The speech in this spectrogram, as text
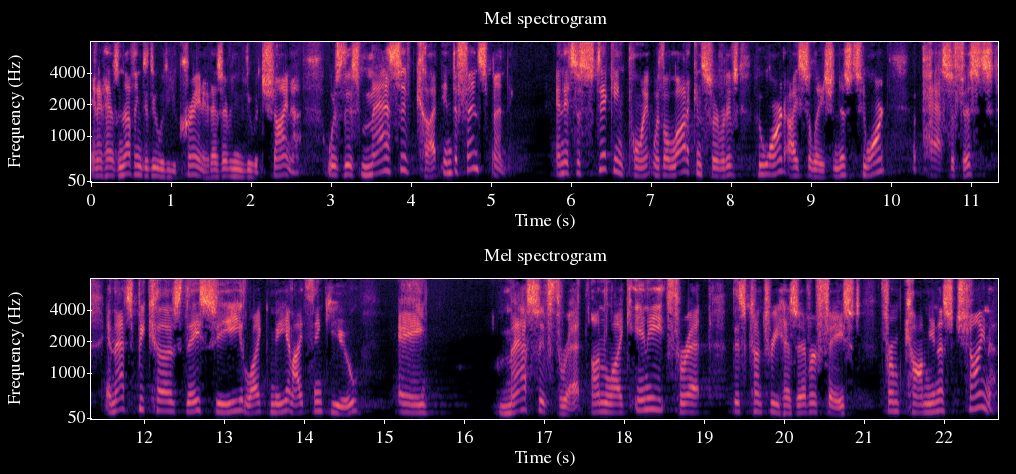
and it has nothing to do with Ukraine, it has everything to do with China, was this massive cut in defense spending. And it's a sticking point with a lot of conservatives who aren't isolationists, who aren't pacifists, and that's because they see, like me and I think you, a massive threat, unlike any threat this country has ever faced from communist China.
